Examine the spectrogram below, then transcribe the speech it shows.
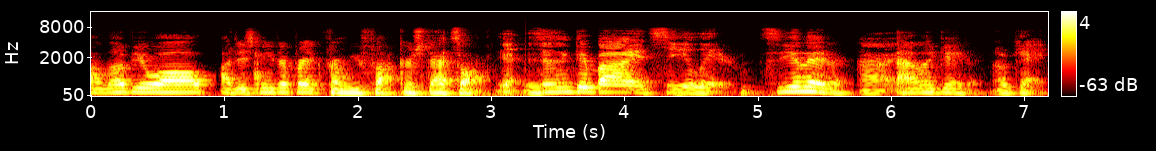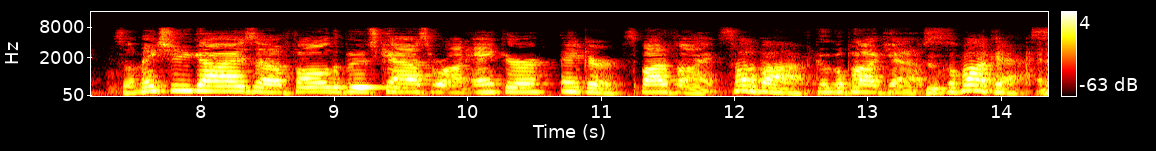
I love you all. I just need a break from you fuckers. That's all. yeah this isn't goodbye it's see you later See you later. all right Alligator. Okay, so make sure you guys uh, follow the Boochcast. We're on Anchor, Anchor. Spotify, Spotify. Google Podcasts, Google Podcasts. and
